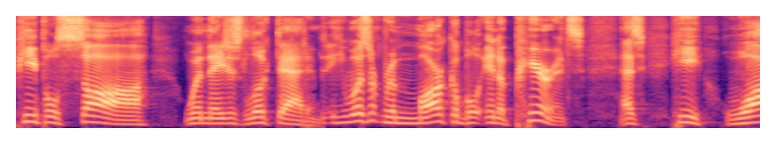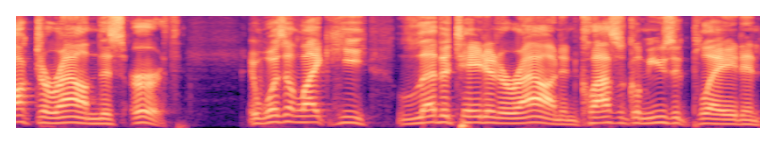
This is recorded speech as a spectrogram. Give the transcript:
people saw when they just looked at him. He wasn't remarkable in appearance as he walked around this earth. It wasn't like he levitated around and classical music played and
